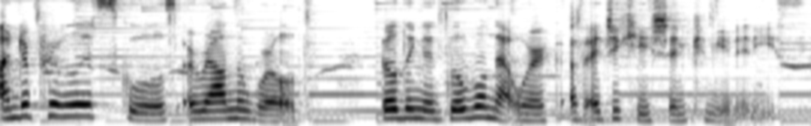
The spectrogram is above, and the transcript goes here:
underprivileged schools around the world, building a global network of education communities.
